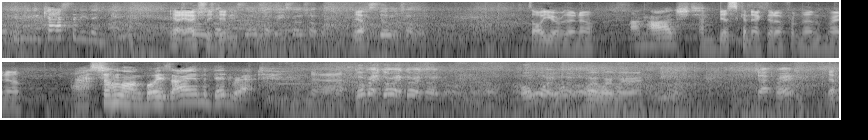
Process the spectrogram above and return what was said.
I didn't even cast anything. Yeah, I actually didn't. trouble, He's still in trouble. He's still in trouble. Yeah. He's still in trouble. It's all you over there now. I'm hodged. I'm disconnected up from them right now. Ah, so long, boys. I am a dead rat. Nah. Go right, go right, go right, go right. Oh, war, war, war. Where, where, where, where? Trap right. Yep.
